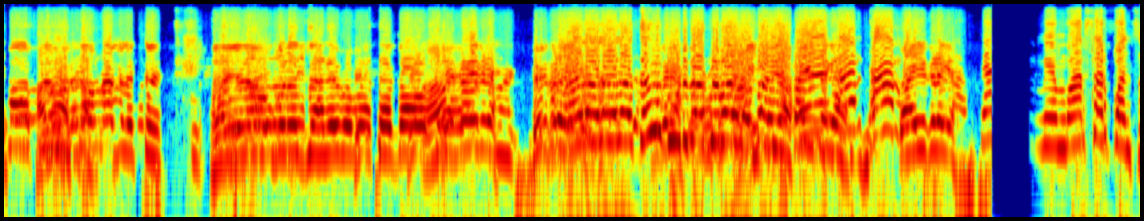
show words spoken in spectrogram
बाबा आता गावात मेंबर सरपंच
